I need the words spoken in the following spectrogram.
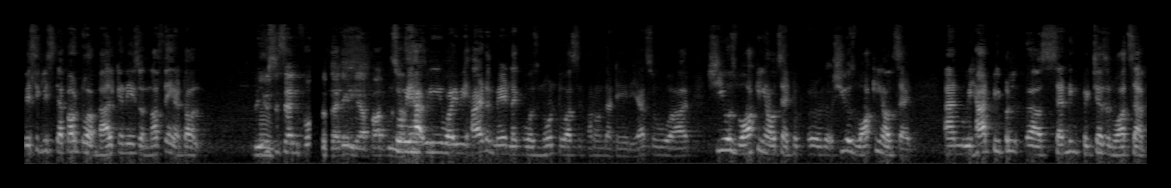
basically step out to our balconies or nothing at all. We used to send photos. I think the apartment. So we had we why we had a maid like who was known to us around that area. So uh, she was walking outside. To, uh, she was walking outside, and we had people uh, sending pictures on WhatsApp,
